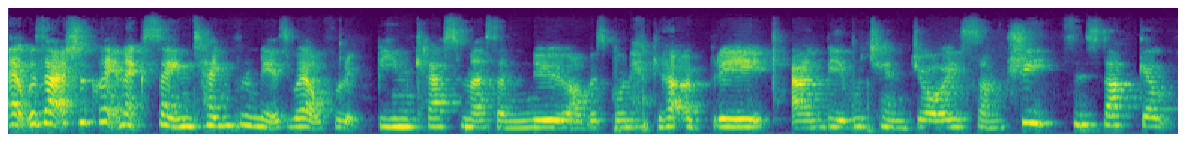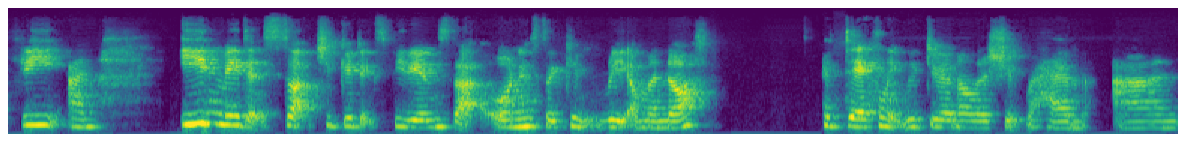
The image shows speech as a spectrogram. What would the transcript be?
it was actually quite an exciting time for me as well for it being Christmas. I knew I was going to get a break and be able to enjoy some treats and stuff guilt free. And Ian made it such a good experience that honestly couldn't rate him enough. I definitely would do another shoot with him. And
